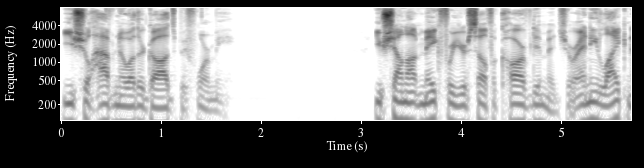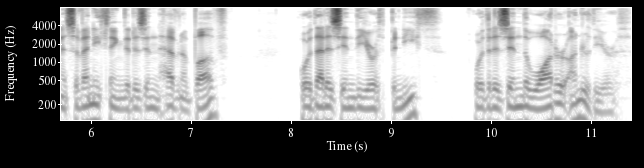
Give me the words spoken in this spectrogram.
You shall have no other gods before me. You shall not make for yourself a carved image, or any likeness of anything that is in heaven above, or that is in the earth beneath, or that is in the water under the earth.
